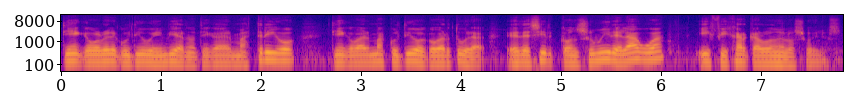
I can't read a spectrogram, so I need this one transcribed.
Tiene que volver el cultivo de invierno, tiene que haber más trigo, tiene que haber más cultivo de cobertura, es decir, consumir el agua y fijar carbono en los suelos.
